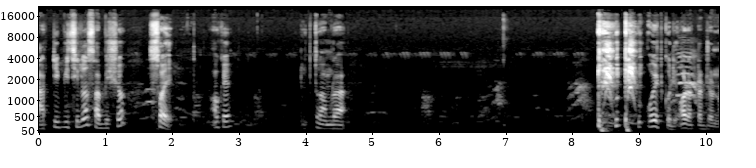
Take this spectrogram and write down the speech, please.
আর টিপি ছিল ছাব্বিশশো ছয়। ওকে তো আমরা ওয়েট করি অর্ডারটার জন্য।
